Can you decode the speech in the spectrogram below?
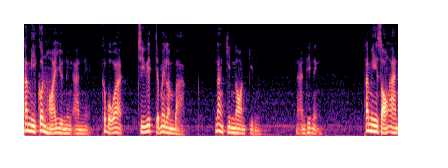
ถ้ามีก้นหอยอยู่หนึ่งอันเนี่ยเขาบอกว่าชีวิตจะไม่ลำบาก นั่งกินนอนกิน นะอันที่หนึ่งถ้ามีสองอัน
